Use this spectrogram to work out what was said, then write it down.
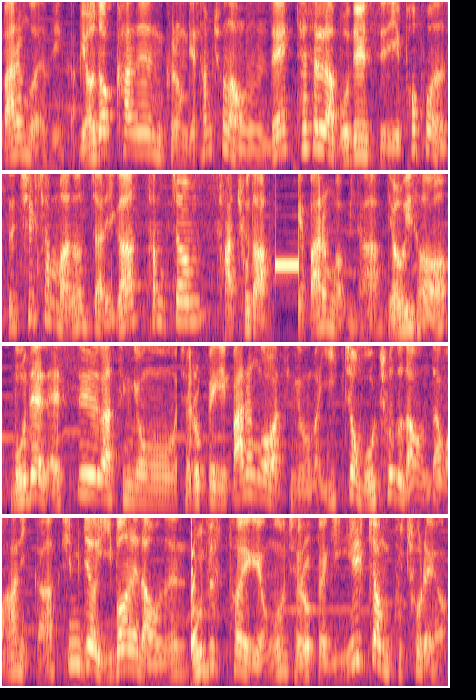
빠른 거예요. 그러니까 몇 억 하는 그런 게 3초 나오는데 테슬라 모델 3 퍼포먼스 7천만 원짜리가 3.4초다. 게 빠른 겁니다. 여기서 모델 S 같은 경우 제로백이 빠른 거 같은 경우 막 2.5초도 나온다고 하니까 심지어 이번에 나오는 로드스터의 경우 제로백이 1.9초래요.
